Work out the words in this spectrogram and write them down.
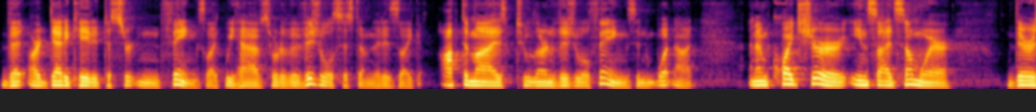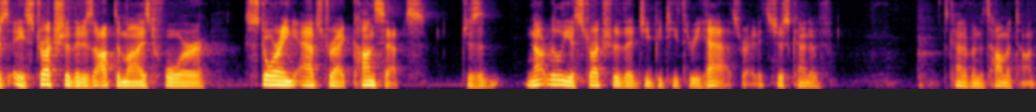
that are dedicated to certain things. Like we have sort of a visual system that is like optimized to learn visual things and whatnot. And I'm quite sure inside somewhere there's a structure that is optimized for storing abstract concepts, which is a, not really a structure that GPT-3 has, right? It's just kind of it's kind of an automaton.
